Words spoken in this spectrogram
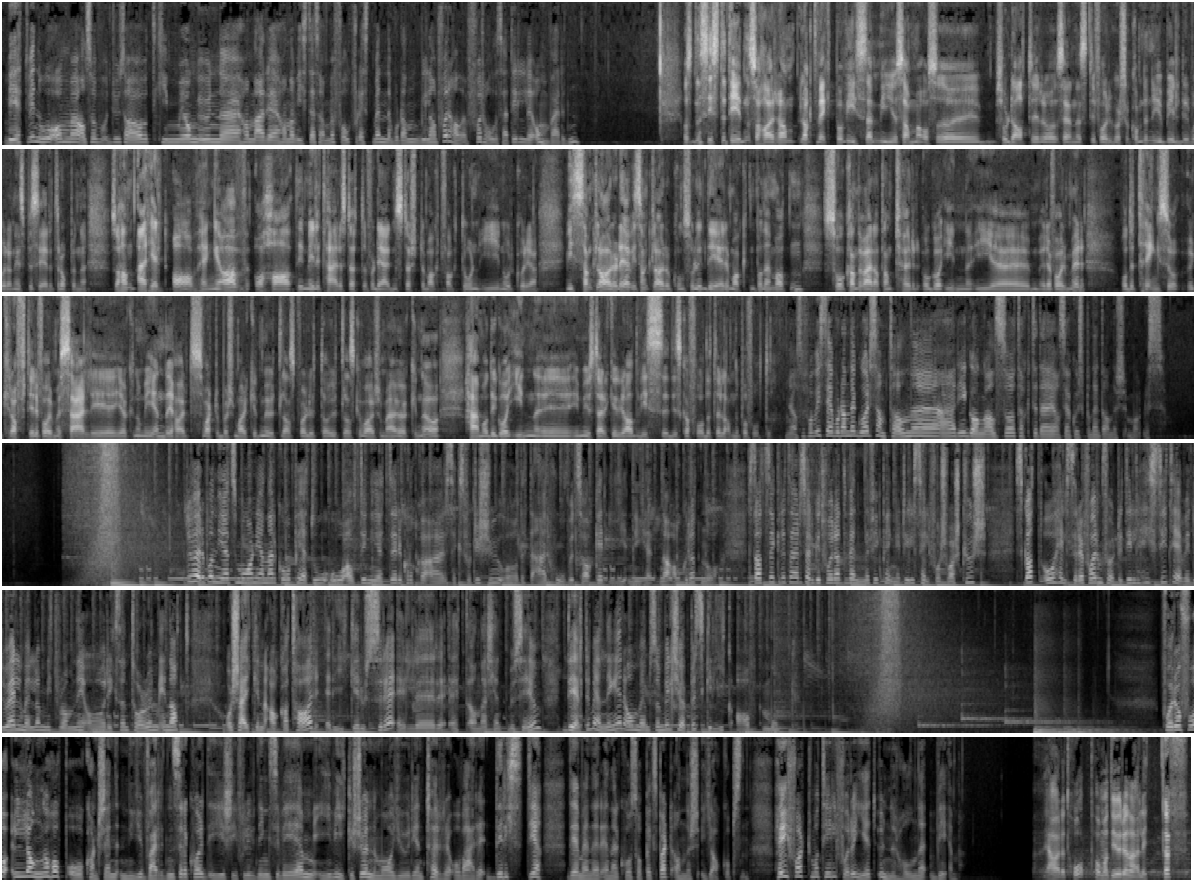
Vet vi noe om altså Du sa at Kim Jong-un eh, han, han, har vist seg sammen med folk flest, men hvordan vil han forholde seg til omverdenen? Altså, den siste tiden så har han lagt vekt på å vise seg mye sammen med også eh, soldater. og Senest i forgårs så kom det nye bilder hvor han inspiserer troppene. Så han er helt avhengig av å ha de militære støtte, for det er den største maktfaktoren i Nord-Korea. Hvis han klarer det, hvis han klarer å konsolidere makten på den måten, så kan det være at han tør å gå inn i uh, reformer. Og det trengs jo kraftige reformer, særlig i økonomien. De har et svartebørsmarked med utenlandsk valuta og utenlandske varer som er økende. og Her må de gå inn i mye sterkere grad hvis de skal få dette landet på fote. Ja, Så får vi se hvordan det går. Samtalene er i gang, altså. Takk til deg, Asia-korrespondent Anders Magnus. Hører på Nyhetsmorgen i NRK P2 og Alltid nyheter. Klokka er 6.47, og dette er hovedsaker i nyhetene akkurat nå. Statssekretær sørget for at vennene fikk penger til selvforsvarskurs. Skatt og helsereform førte til hissig TV-duell mellom Mitt Romney og Rick i natt. Og sjeiken av Qatar, rike russere eller et anerkjent museum delte meninger om hvem som vil kjøpe Skrik av Munch. For å få lange hopp og kanskje en ny verdensrekord i skiflyvnings-VM i Vikersund, må juryen tørre å være dristige. Det mener NRKs hoppekspert Anders Jacobsen. Høy fart må til for å gi et underholdende VM. Jeg har et håp om at juryen er litt tøff,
